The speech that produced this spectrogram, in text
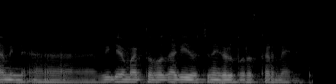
ಐ ಮೀನ್ ವಿಡಿಯೋ ಮಾಡ್ತಾ ಹೋದಾಗ ಯೋಚನೆಗಳು ಬರೋದು ಕಡಿಮೆ ಆಗುತ್ತೆ.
